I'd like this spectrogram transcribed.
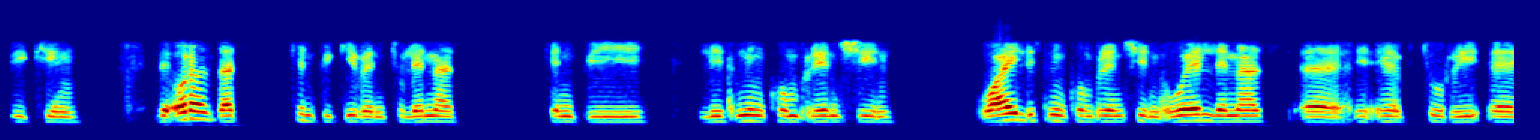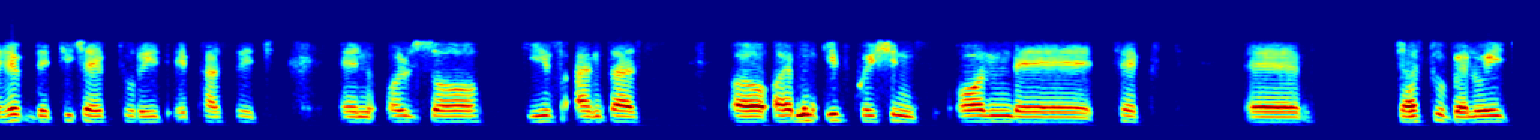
speaking. The orals that can be given to learners can be listening comprehension. Why listening comprehension? Where learners uh, have to read, uh, have the teacher have to read a passage and also give answers, uh, I mean, give questions on the text, uh, just to evaluate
